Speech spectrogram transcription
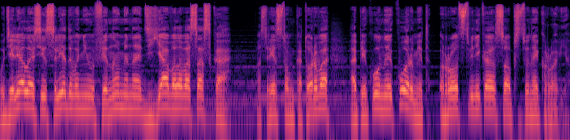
уделялось исследованию феномена дьяволова соска, посредством которого опекун и кормит родственника собственной кровью.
